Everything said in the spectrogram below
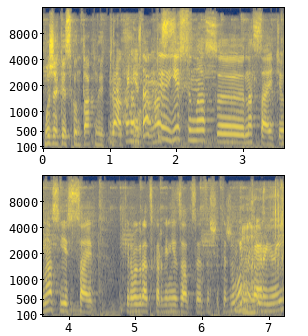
Може, якийсь контактний телефон? конечно. у Контакты нас- есть у нас э, на сайте. У нас есть сайт Кировоградская организация защиты животных. BIM.RUA.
